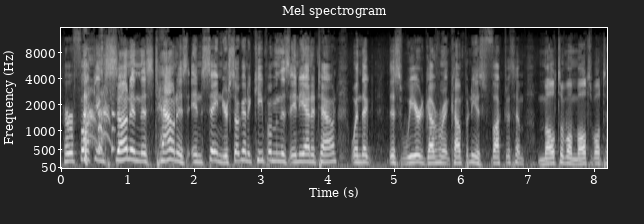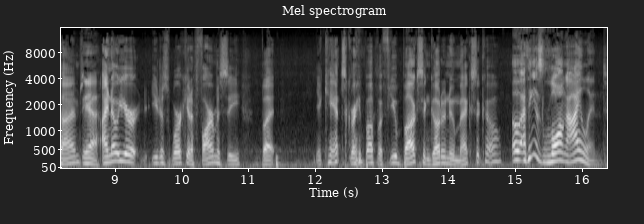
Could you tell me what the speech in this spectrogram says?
her fucking son in this town is insane. You're still going to keep him in this Indiana town when the this weird government company has fucked with him multiple, multiple times. Yeah. I know you're you just work at a pharmacy, but you can't scrape up a few bucks and go to New Mexico. Oh, I think it's Long Island.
